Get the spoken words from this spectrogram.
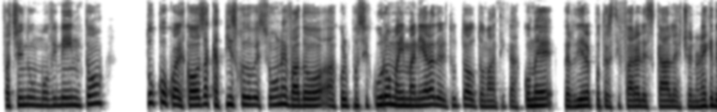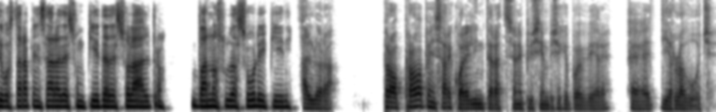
facendo un movimento tocco qualcosa, capisco dove sono e vado a colpo sicuro, ma in maniera del tutto automatica, come per dire potresti fare le scale, cioè non è che devo stare a pensare adesso un piede, adesso l'altro, vanno su da sole i piedi. Allora, però prova a pensare qual è l'interazione più semplice che puoi avere, eh, dirlo a voce.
